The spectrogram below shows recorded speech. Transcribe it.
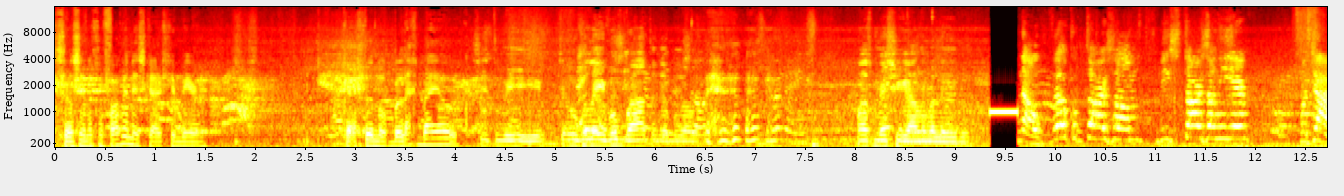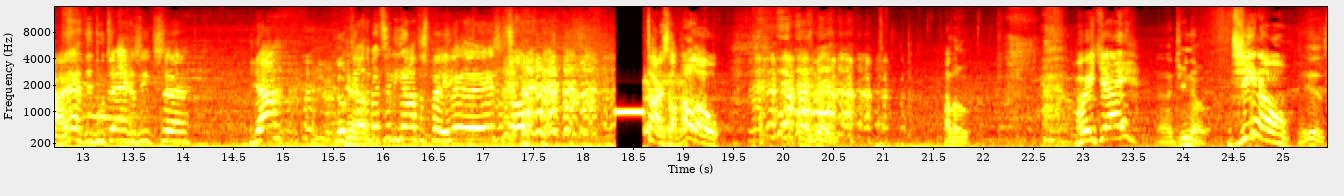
Zelfs in de gevangenis krijg je meer. Krijg je er nog beleg bij ook. Zitten we hier te overleven op water en brood. Was misgegaan in mijn leven. Nou, welkom Tarzan. Wie is Tarzan hier? Want ja, hè, dit moet er ergens iets... eh, Ja? Loopt hij Ja. altijd met zijn liaan te spelen? Eh, Is dat zo? Tarzan, hallo. Hallo. Hoe heet jij? Eh, Gino. Gino. Yes.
